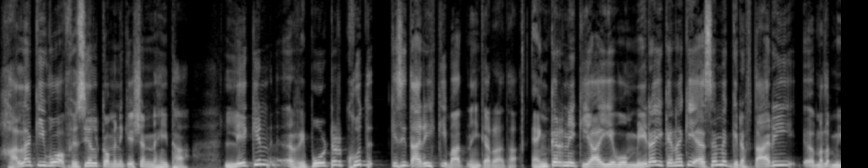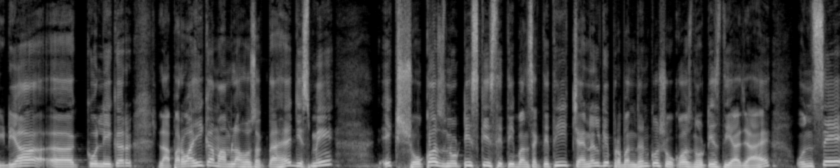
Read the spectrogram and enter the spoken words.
हालाँकि वो ऑफिशियल कम्युनिकेशन नहीं था। लेकिन रिपोर्टर खुद किसी तारीख की बात नहीं कर रहा था। एंकर ने किया ये वो। मेरा ये कहना कि ऐसे में गिरफ्तारी मतलब मीडिया को लेकर लापरवाही का मामला हो सकता है जिसमें एक शोकॉज नोटिस की स्थिति बन सकती थी। चैनल के प्रबंधन को शोकॉज नोटिस दिया जाए उनसे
